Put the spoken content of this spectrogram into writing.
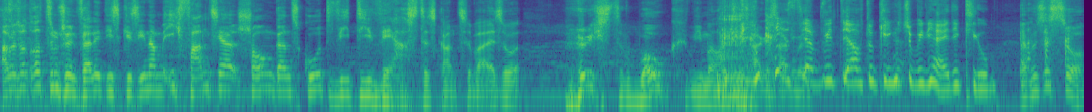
Aber es war trotzdem schön für alle, die es gesehen haben. Ich fand es ja schon ganz gut, wie divers das Ganze war. Also höchst woke, wie man heutzutage sagen will. Ja, bitte auf, du klingst schon wie die Heidi Klum. Ja, aber es ist so.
